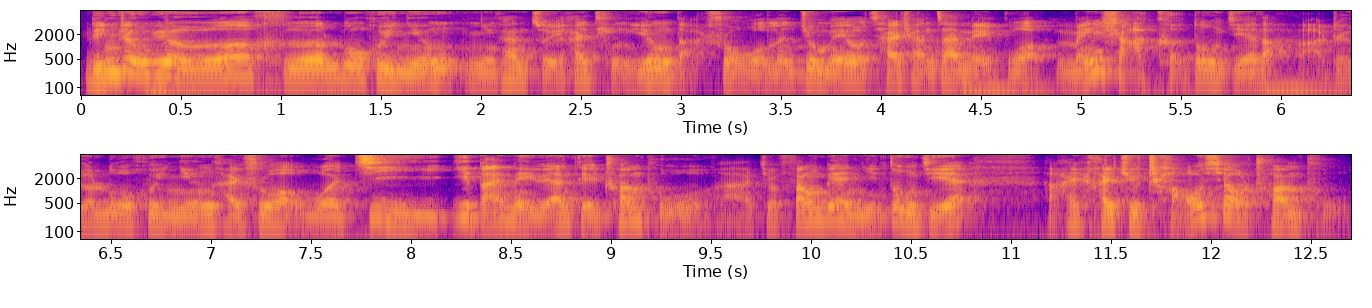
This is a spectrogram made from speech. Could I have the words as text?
林郑月娥和骆惠宁，你看嘴还挺硬的，说我们就没有财产在美国，没啥可冻结的啊。这个骆惠宁还说，我寄一百美元给川普啊，就方便你冻结，还还去嘲笑川普。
